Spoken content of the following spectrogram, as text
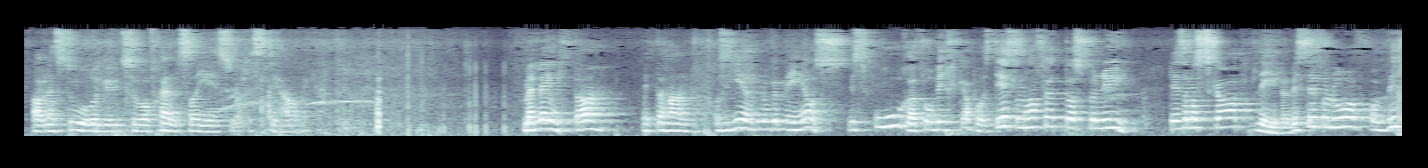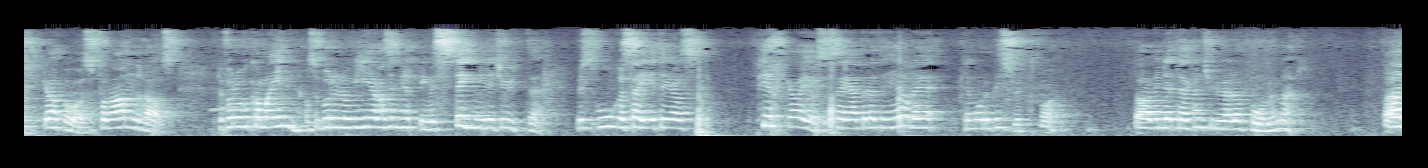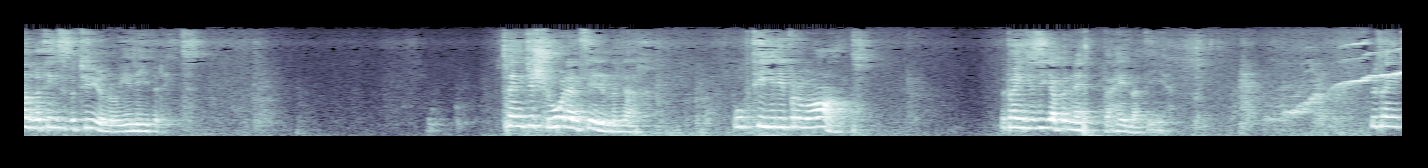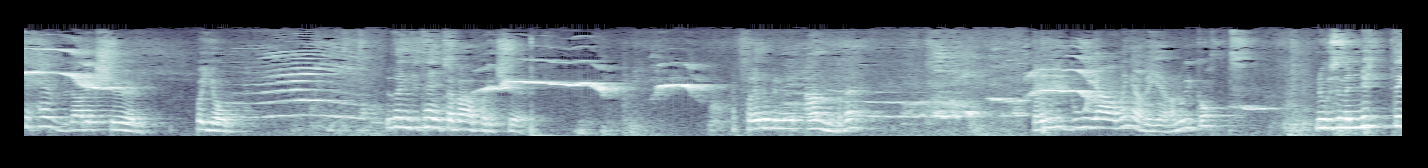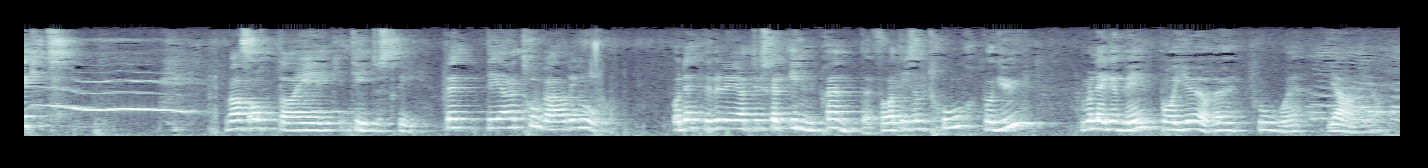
av den store Gud som vår frelser Jesu Kristi herlighet. Vi lengter etter Han, og så gjør det noe med oss hvis ordet får virke på oss. Det som har født oss på ny, det som har skapt livet, hvis det får lov å virke på oss, forandre oss Det får lov å komme inn, og så får det lov å gjøre sin virkning. Vi stenger det ikke ute. Hvis ordet sier til oss pirker i oss og sier at dette her, det, det må det bli slutt på. David, dette her kan ikke du holde på med mer. Det er andre ting som betyr noe i livet ditt. Du trenger ikke se den filmen der. Bruk tid på noe annet. Du trenger ikke sitte på nettet hele tida. Du trenger ikke hevde deg sjøl på jobb. Du trenger ikke tenke bare på deg sjøl. Det er noen andre det er noen gode gjerninger vi gjør, noe godt. Noe som er nyttig. Vers 8 i Titus 3. Det, det er et troverdig ord. Og dette vil jeg at du skal innprente for at de som tror på Gud, må legge vind på å gjøre gode gjerninger.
